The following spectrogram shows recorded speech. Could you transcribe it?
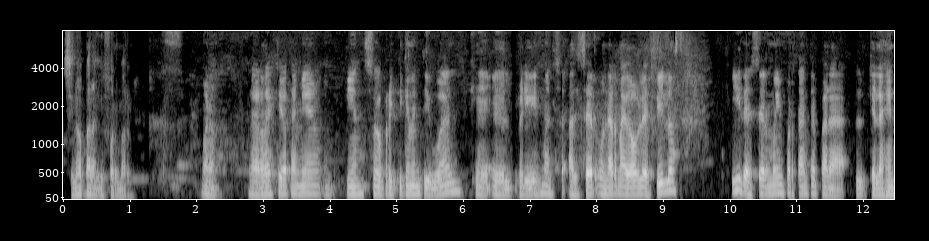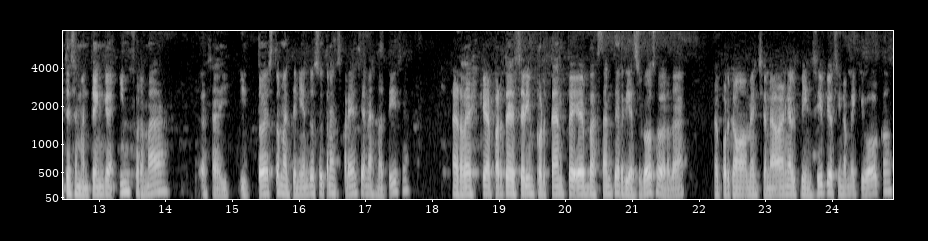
sino para informarme. Bueno, la verdad es que yo también pienso prácticamente igual que el periodismo, al ser un arma de doble filo y de ser muy importante para que la gente se mantenga informada, o sea, y, todo esto manteniendo su transparencia en las noticias, la verdad es que aparte de ser importante es bastante riesgoso, ¿verdad? Porque como mencionaban al principio, si no me equivoco,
